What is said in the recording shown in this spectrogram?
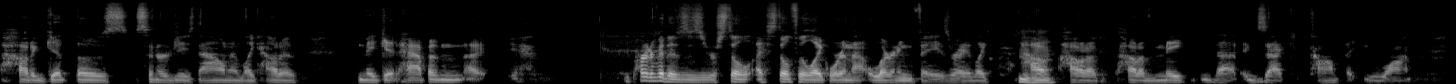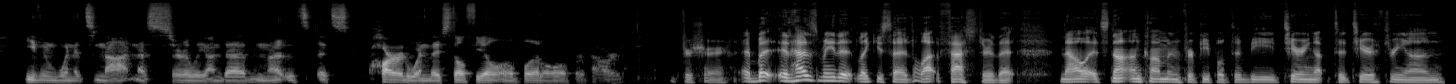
how to get those synergies down and like how to make it happen. I, part of it is is you're still I still feel like we're in that learning phase, right? Like mm-hmm. how how to how to make that exact comp that you want, even when it's not necessarily undead, and it's it's hard when they still feel a little overpowered for sure. Eh, but it has made it, like you said, a lot faster. That now it's not uncommon for people to be tiering up to tier three on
